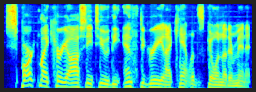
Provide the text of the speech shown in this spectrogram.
sparked my curiosity to the nth degree, and I can't let this go another minute.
